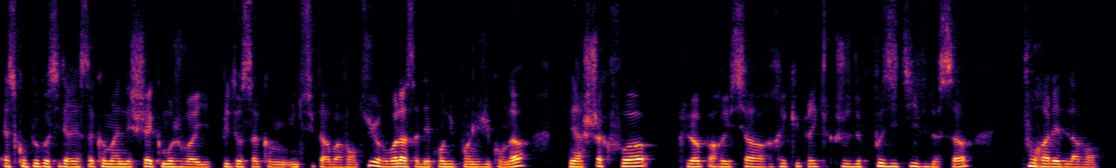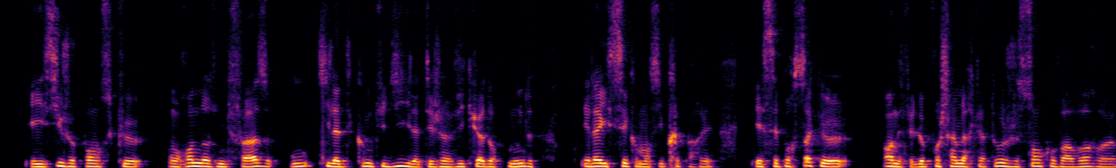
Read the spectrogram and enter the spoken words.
Est-ce qu'on peut considérer ça comme un échec? Moi, je vois plutôt ça comme une superbe aventure. Voilà, ça dépend du point de vue qu'on a. Mais à chaque fois, Klopp a réussi à récupérer quelque chose de positif de ça pour aller de l'avant. Et ici, je pense que on rentre dans une phase où, qu'il a, comme tu dis, il a déjà vécu à Dortmund, et là, il sait comment s'y préparer. Et c'est pour ça que, en effet, le prochain mercato, je sens qu'on va avoir euh,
